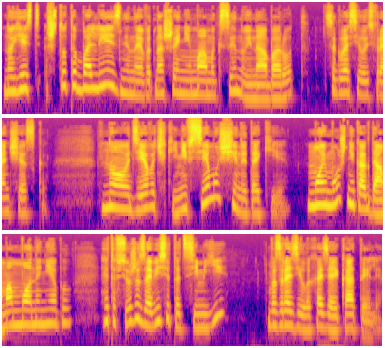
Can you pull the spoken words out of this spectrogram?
Но есть что-то болезненное в отношении мамы к сыну и наоборот», — согласилась Франческа. «Но, девочки, не все мужчины такие. Мой муж никогда маммона не был. Это все же зависит от семьи», — возразила хозяйка отеля.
